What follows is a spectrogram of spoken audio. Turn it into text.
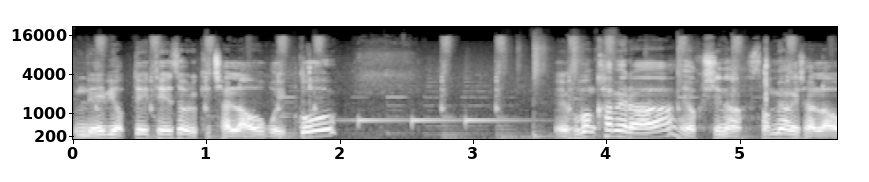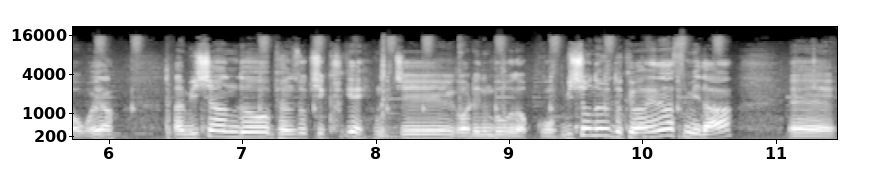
내비 업데이트해서 이렇게 잘 나오고 있고 예, 후방 카메라 역시나 선명하게 잘 나오고요. 아, 미션도 변속시 크게 움찔거리는 부분 없고 미션 오일도 교환해놨습니다. 예,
